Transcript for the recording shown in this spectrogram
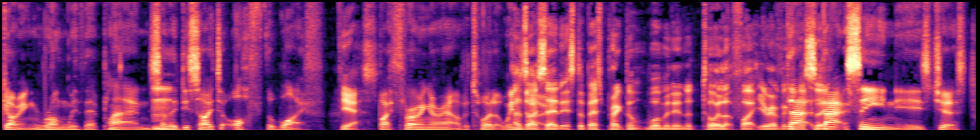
going wrong with their plan. So Mm. they decide to off the wife yes. by throwing her out of a toilet window. As I said, it's the best pregnant woman in a toilet fight you're ever going to see. that scene is just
